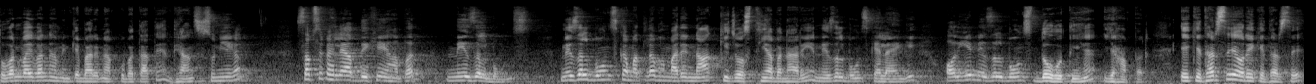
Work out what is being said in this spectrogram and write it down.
तो वन बाई वन हम इनके बारे में आपको बताते हैं। ध्यान से सुनिएगा। सबसे पहले आप देखिए यहाँ पर नेजल बोन्स नेजल बोन्स का मतलब हमारे नाक की जो अस्थियाँ बना रही हैं नेजल बोन्स कहलाएँगी। और ये नेजल बोन्स दो होती हैं यहाँ पर। एक इधर से और एक इधर से।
